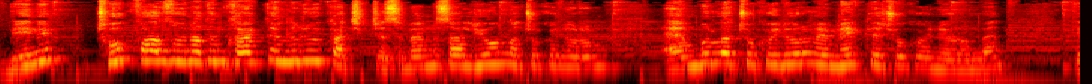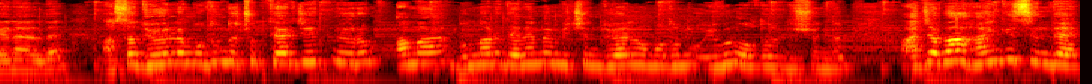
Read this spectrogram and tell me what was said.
Benim çok fazla oynadığım karakterleri yok açıkçası. Ben mesela Leon'la çok oynuyorum. Amber'la çok oynuyorum ve Mac'le çok oynuyorum ben genelde. Aslında düello modunu da çok tercih etmiyorum ama bunları denemem için düello modunun uygun olduğunu düşündüm. Acaba hangisinde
